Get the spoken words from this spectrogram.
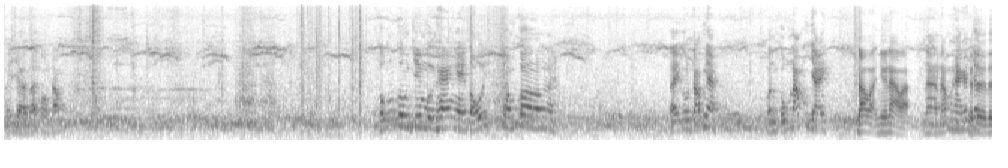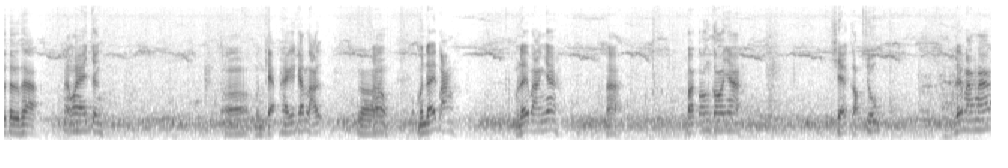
bây giờ lấy con trống. Cũng con chim 12 ngày tuổi không có hơn nè. Đây con trống nha. Mình cũng nắm dày Đâu ạ, như thế nào ạ? nè nắm hai cái từ chân. từ từ thôi ạ. nắm hai cái chân. Ờ, mình kẹp hai cái cánh lại. Rồi. Không? Mình để bằng. Mình để bằng nha. Nè bà con coi nha. Sẽ cập xuống. Để băng nè.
